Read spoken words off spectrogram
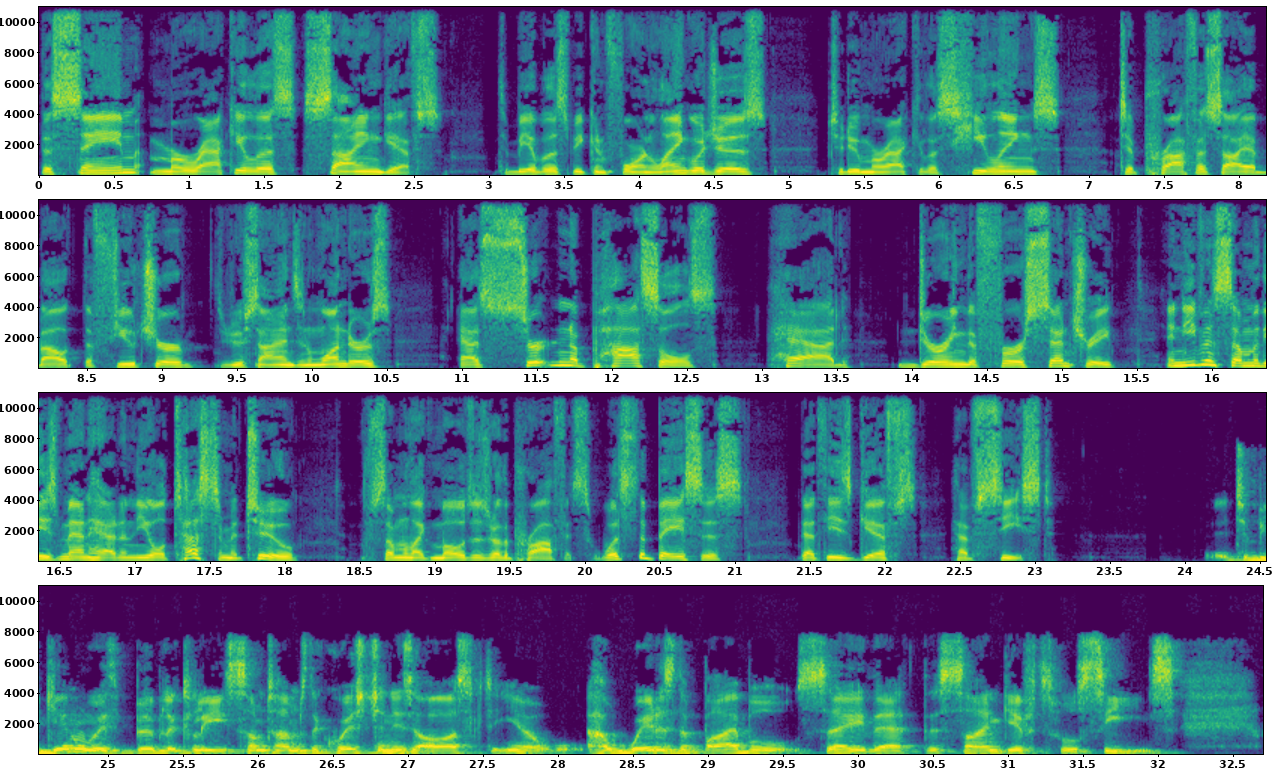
the same miraculous sign gifts to be able to speak in foreign languages, to do miraculous healings, to prophesy about the future, to do signs and wonders, as certain apostles had during the first century, and even some of these men had in the Old Testament too, someone like Moses or the prophets. What's the basis that these gifts have ceased? To begin with, biblically, sometimes the question is asked, you know, how, where does the Bible say that the sign gifts will cease?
